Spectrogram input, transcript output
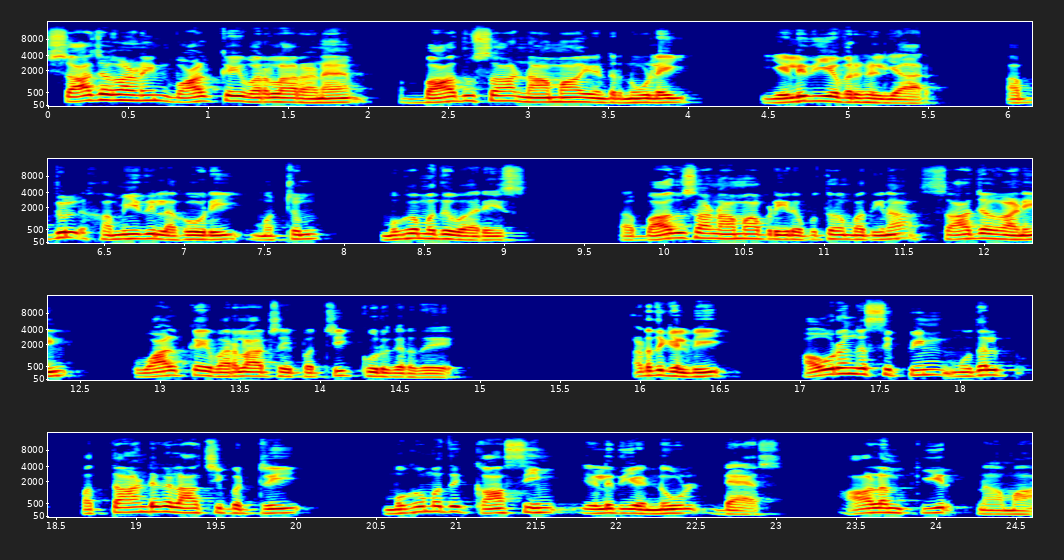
ஷாஜகானின் வாழ்க்கை வரலாறான பாதுஷா நாமா என்ற நூலை எழுதியவர்கள் யார்? அப்துல் ஹமீது லகோரி மற்றும் முகமது வாரிஸ். பாதுஷா நாமா அப்படிங்கிற புத்தகம் பார்த்தீங்கன்னா ஷாஜகானின் வாழ்க்கை வரலாற்றை பற்றி கூறுகிறது. அடுத்த கேள்வி. அவுரங்கசீப்பின் முதல் பத்தாண்டுகள் ஆட்சி பற்றி முகமது காசிம் எழுதிய நூல் டேஷ் ஆலம்கீர் நாமா.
